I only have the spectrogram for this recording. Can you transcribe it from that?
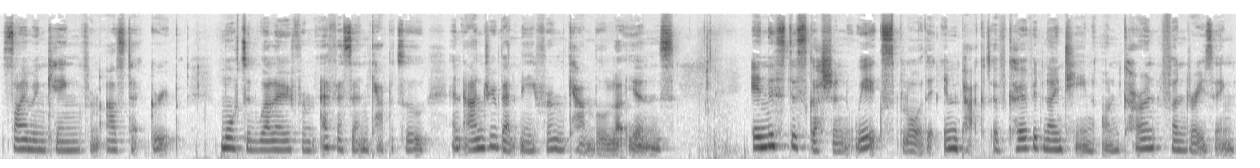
Simon King from Aztec Group, Morten Welo from FSN Capital, and Andrew Bentley from Campbell Lutyens. In this discussion, we explore the impact of COVID 19 on current fundraising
